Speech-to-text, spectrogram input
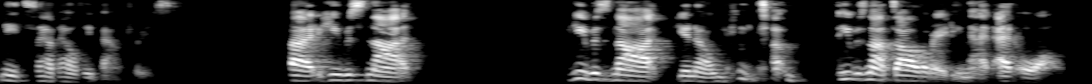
needs to have healthy boundaries. But he was not he was not, you know, he was not tolerating that at all.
